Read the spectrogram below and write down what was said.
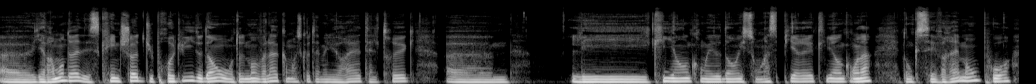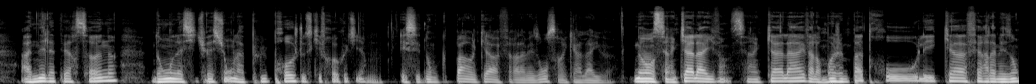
euh, Il y a vraiment de- des screenshots du produit dedans où on te demande voilà comment est-ce que tu améliorais tel truc. Euh, les clients qu'on met dedans, ils sont inspirés de clients qu'on a. Donc c'est vraiment pour amener la personne dans la situation la plus proche de ce qu'il ferait au quotidien. Et c'est donc pas un cas à faire à la maison, c'est un cas live. Non, c'est un cas live. C'est un cas live. Alors moi, j'aime pas trop les cas à faire à la maison.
